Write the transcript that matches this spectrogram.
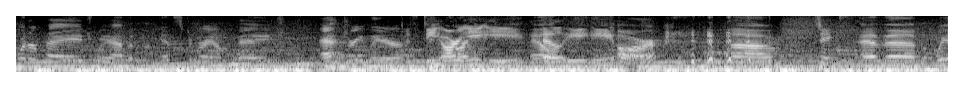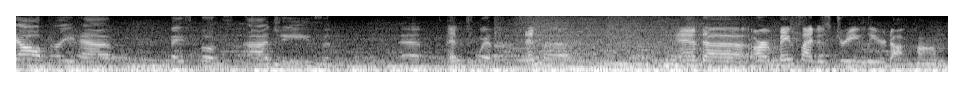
Twitter page. We have an Instagram page at Dreeleer. It's D R E E L E E R. Um, Jinx. and then we all three have Facebooks and IGs and and and Twitter. And- And uh, our main site is dreeleer.com,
